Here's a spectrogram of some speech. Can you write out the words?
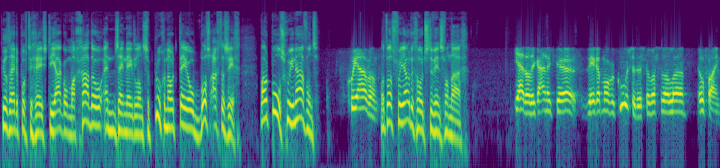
hield hij de Portugees Thiago Magado en zijn Nederlandse ploeggenoot Theo Bos achter zich. Wout Poels, goedenavond. Goedenavond. Wat was voor jou de grootste winst vandaag? Ja, dat ik eindelijk uh, weer heb mogen koersen, dus dat was wel... Uh heel fijn.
